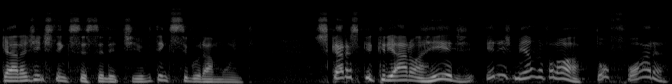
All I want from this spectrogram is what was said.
Cara, a gente tem que ser seletivo, tem que segurar muito. Os caras que criaram a rede, eles mesmos falaram, ó, oh, estou fora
